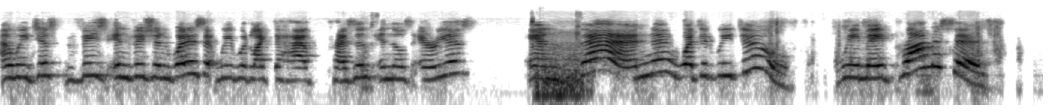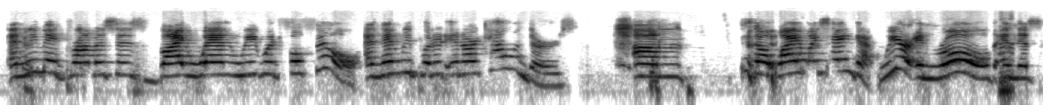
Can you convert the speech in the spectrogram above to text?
And we just vis- envisioned what is it we would like to have present in those areas. And then what did we do? We made promises. And we made promises by when we would fulfill. And then we put it in our calendars. Um, So why am I saying that? We are enrolled in this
